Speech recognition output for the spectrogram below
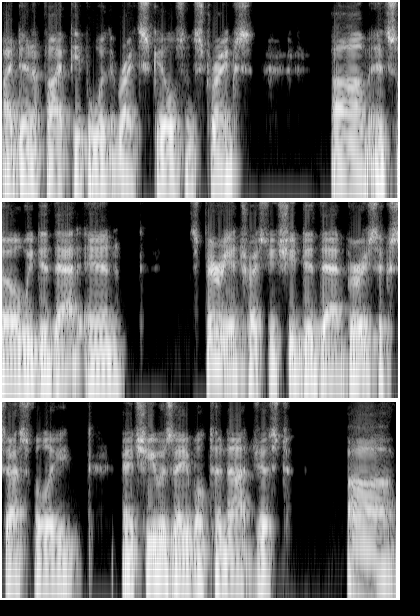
identify people with the right skills and strengths. Um, and so we did that, and it's very interesting. She did that very successfully, and she was able to not just uh,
